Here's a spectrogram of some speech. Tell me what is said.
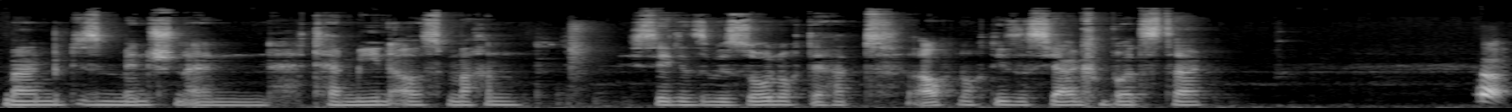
Mal mit diesem Menschen einen Termin ausmachen. Ich sehe den sowieso noch, der hat auch noch dieses Jahr Geburtstag. Ja.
